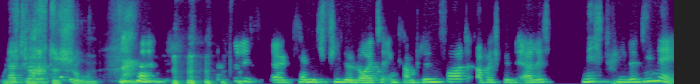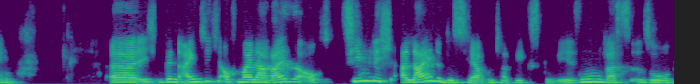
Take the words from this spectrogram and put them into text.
Und ich dachte schon. natürlich äh, kenne ich viele Leute in Camp Lindfort, aber ich bin ehrlich, nicht viele, die nähen. Äh, ich bin eigentlich auf meiner Reise auch ziemlich alleine bisher unterwegs gewesen, was so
